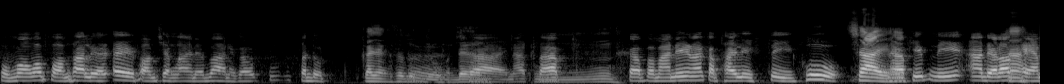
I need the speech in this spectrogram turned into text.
ผมมองว่าฟอร์มท่าเรือเอ้ยฟอร์มเชียงรายในบ้านเนี่ยก็สะดุดก็ยังสะดุดอยู่เหมือนเดิม ใช่นะครับ อืม ก็ประมาณนี้นะกับไทยลีกสี่คู่ใช่ในครับ คลิปนี้อะเดี๋ยวเราอะแถม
